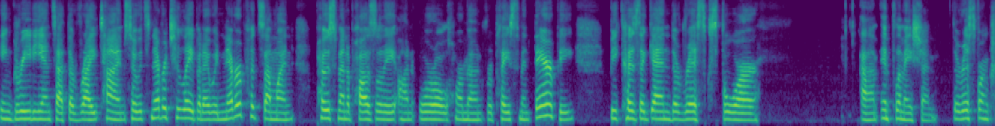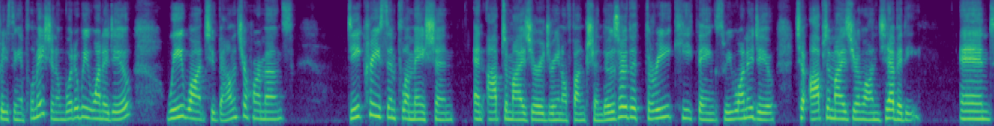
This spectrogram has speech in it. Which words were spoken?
ingredients at the right time. So it's never too late, but I would never put someone postmenopausally on oral hormone replacement therapy because, again, the risks for um, inflammation, the risk for increasing inflammation. And what do we want to do? We want to balance your hormones, decrease inflammation, and optimize your adrenal function. Those are the three key things we want to do to optimize your longevity. And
